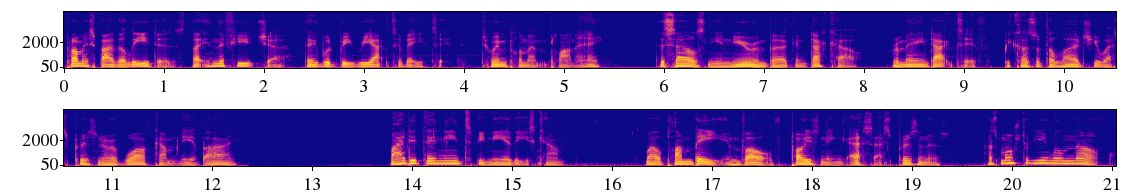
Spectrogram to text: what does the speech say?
promised by the leaders that in the future they would be reactivated to implement Plan A. The cells near Nuremberg and Dachau remained active because of the large US prisoner of war camp nearby. Why did they need to be near these camps? Well, Plan B involved poisoning SS prisoners. As most of you will know,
